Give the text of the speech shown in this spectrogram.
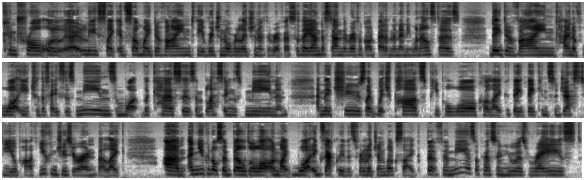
control or at least like in some way divined the original religion of the river. So they understand the river god better than anyone else does. They divine kind of what each of the faces means and what the curses and blessings mean and and they choose like which paths people walk or like they, they can suggest to you a path. You can choose your own but like um and you can also build a lot on like what exactly this religion looks like. But for me as a person who was raised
